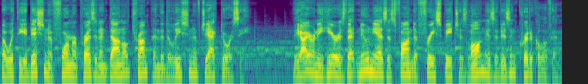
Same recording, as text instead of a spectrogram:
but with the addition of former President Donald Trump and the deletion of Jack Dorsey. The irony here is that Nunes is fond of free speech as long as it isn't critical of him.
